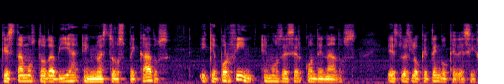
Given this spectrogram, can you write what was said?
que estamos todavía en nuestros pecados y que por fin hemos de ser condenados. Esto es lo que tengo que decir.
